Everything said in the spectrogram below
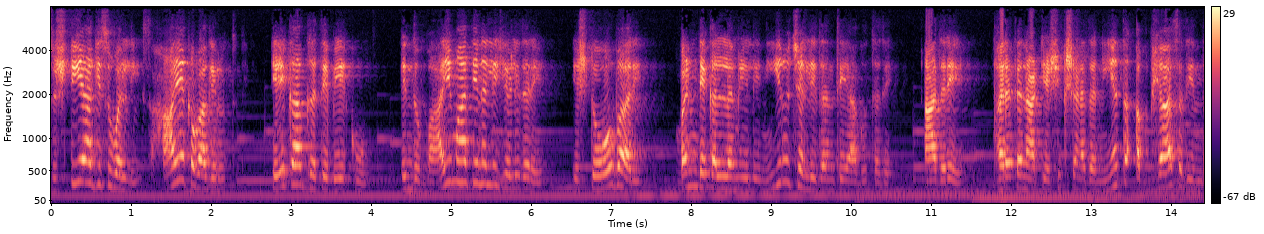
ಸೃಷ್ಟಿಯಾಗಿಸುವಲ್ಲಿ ಸಹಾಯಕವಾಗಿರುತ್ತದೆ. ಏಕಾಗ್ರತೆ ಬೇಕು ಎಂದು ಬಾಯಿ ಮಾತಿನಲ್ಲಿ ಹೇಳಿದರೆ ಎಷ್ಟೋ ಬಾರಿ ಬಂಡೆ ಕಲ್ಲ ಮೇಲೆ ನೀರು ಚೆಲ್ಲಿದಂತೆ ಆಗುತ್ತದೆ. ಆದರೆ ಭರತನಾಟ್ಯ ಶಿಕ್ಷಣದ ನಿಯತ ಅಭ್ಯಾಸದಿಂದ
